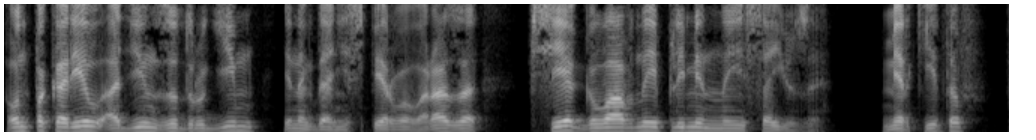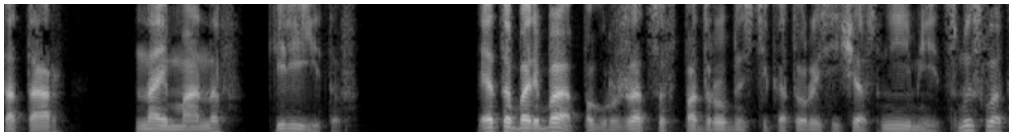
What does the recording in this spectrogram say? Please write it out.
Он покорил один за другим, иногда не с первого раза, все главные племенные союзы – меркитов, татар, найманов, кириитов. Эта борьба, погружаться в подробности которой сейчас не имеет смысла,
